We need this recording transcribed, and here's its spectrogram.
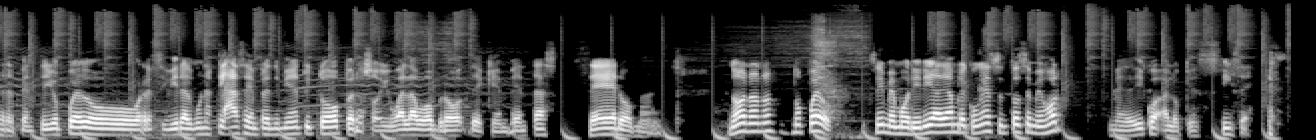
De repente yo puedo recibir alguna clase de emprendimiento y todo, pero soy igual a vos, bro, de que en ventas cero, man. No, no, no, no puedo. Sí, me moriría de hambre con eso, entonces mejor me dedico a lo que sí sé.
